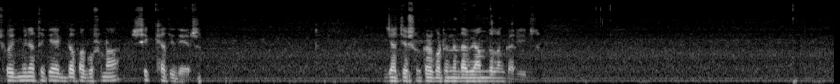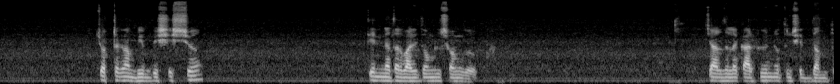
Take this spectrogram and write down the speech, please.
শহীদ মিনা থেকে এক দফা ঘোষণা শিক্ষার্থীদের। জাতীয় সরকার গঠনের দাবি আন্দোলনকারীর। চট্টগ্রাম বিএনপি শীর্ষ তিন নেতার বাড়িতে অগ্নি সংযোগ চার জেলা কারফিউর নতুন সিদ্ধান্ত।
